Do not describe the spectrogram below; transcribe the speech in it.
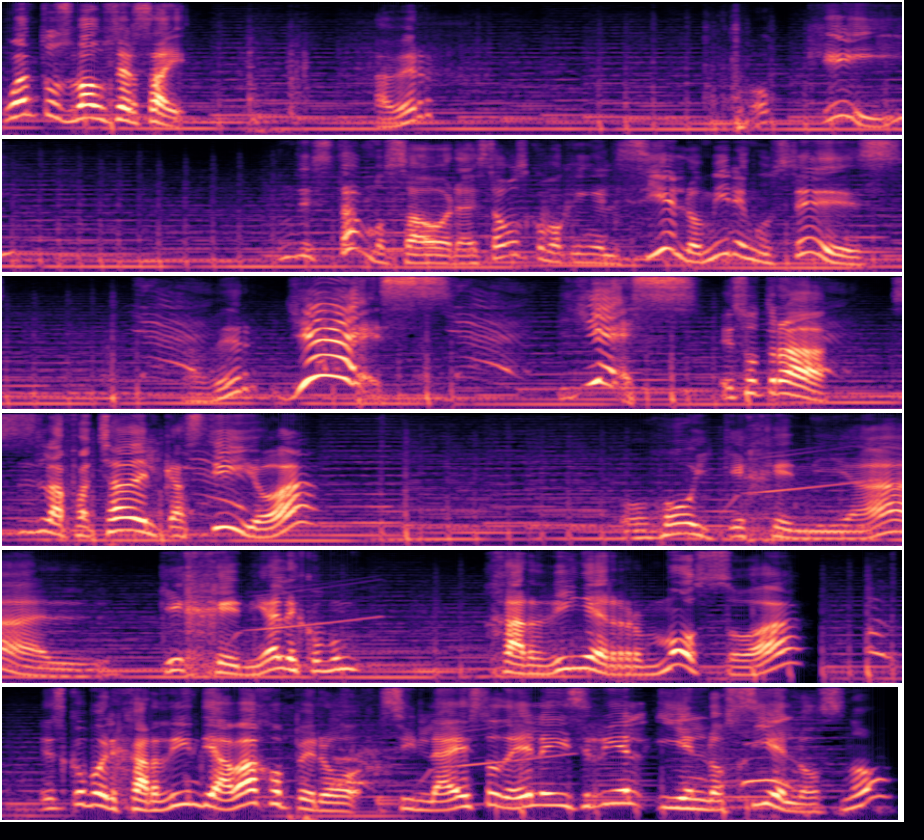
¿Cuántos Bowsers hay? A ver. Ok. ¿Dónde estamos ahora? Estamos como que en el cielo, miren ustedes. A ver. ¡Yes! ¡Yes! Es otra... Esa es la fachada del castillo, ¿ah? ¡Oh, qué genial! ¡Qué genial! Es como un jardín hermoso, ¿ah? Es como el jardín de abajo, pero sin la esto de L. Israel y en los cielos, ¿no?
